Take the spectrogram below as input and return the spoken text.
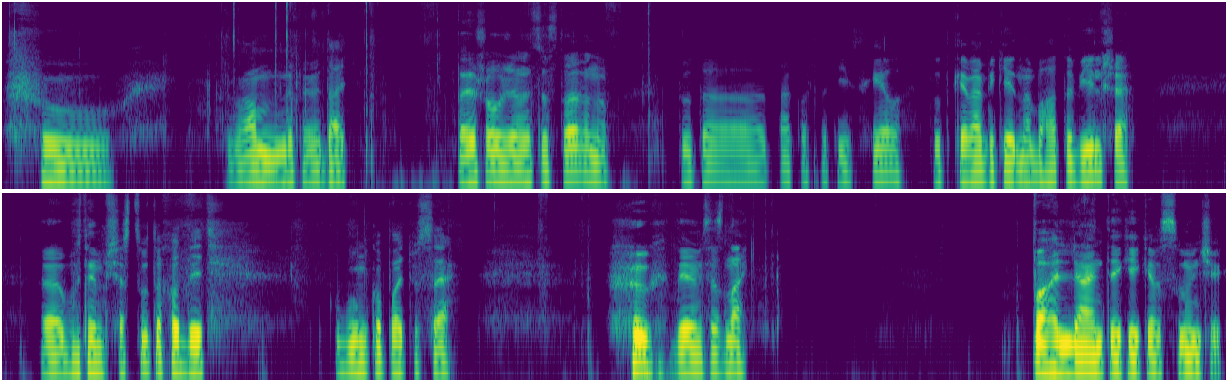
Фу. Вам не передать. Перейшов вже на цю сторону. Тут а, також такий схил, тут кераміки набагато більше. Е, будемо зараз тут ходити. Будемо копати усе. Фух, дивимося знаки. Погляньте, який красунчик.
